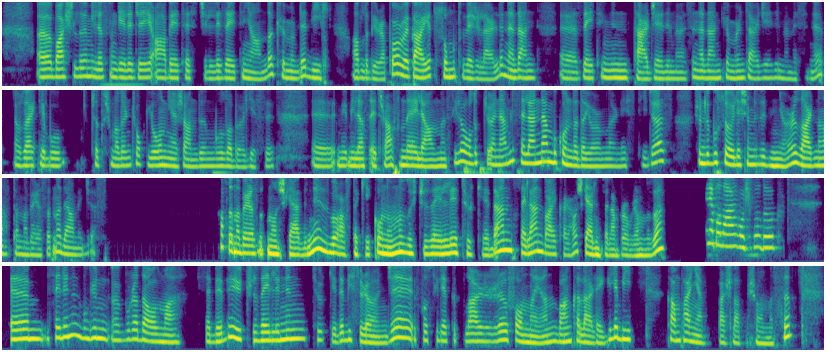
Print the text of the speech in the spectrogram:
Ee, başlığı Milas'ın geleceği AB tescilli zeytinyağında kömürde değil adlı bir rapor ve gayet somut verilerle neden e, zeytinin tercih edilmemesi, neden kömürün tercih edilmemesini özellikle bu çatışmaların çok yoğun yaşandığı Muğla bölgesi e, Milas etrafında ele almasıyla oldukça önemli. Selen'den bu konuda da yorumlarını isteyeceğiz. Şimdi bu söyleşimizi dinliyoruz. Ardından haftanın haber devam edeceğiz. Haftanın haber hasatına hoş geldiniz. Bu haftaki konuğumuz 350 Türkiye'den Selen Baykara. Hoş geldin Selen programımıza. Merhabalar, hoş bulduk. Ee, Selen'in bugün e, burada olma sebebi 350'nin Türkiye'de bir süre önce fosil yakıtları fonlayan bankalarla ilgili bir kampanya başlatmış olması.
